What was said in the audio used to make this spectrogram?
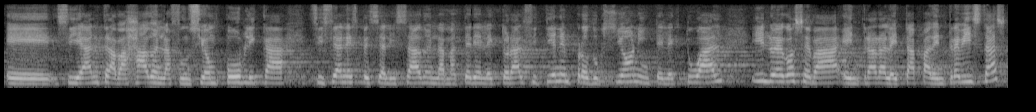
eh, si han trabajado en la función pública, si se han especializado en la materia electoral, si tienen producción intelectual y luego se va a entrar a la etapa de entrevistas,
